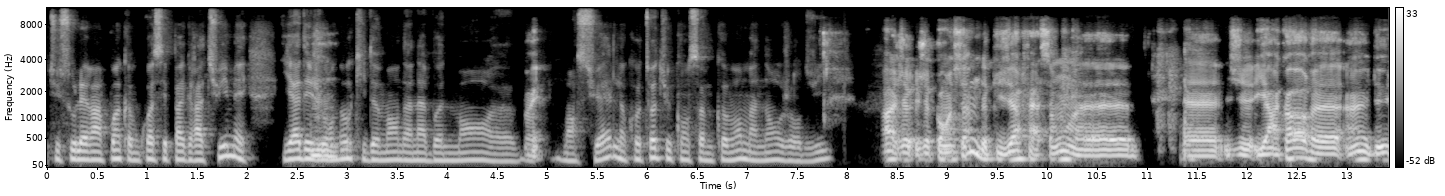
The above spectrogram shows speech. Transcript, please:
tu, soulèves un point comme quoi c'est pas gratuit, mais il y a des mmh journaux qui demandent un abonnement mensuel. Donc toi, tu consommes comment maintenant aujourd'hui? Ah, je, consomme de plusieurs façons. Euh, euh, il y a encore euh, un, deux,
